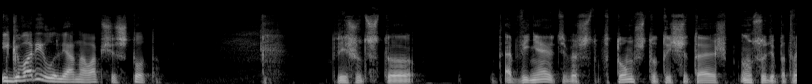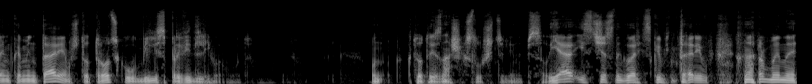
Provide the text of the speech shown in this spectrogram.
И говорила ли она вообще что-то? Пишут, что обвиняют тебя в том, что ты считаешь, ну, судя по твоим комментариям, что Троцкого убили справедливо. Вот. Он, кто-то из наших слушателей написал. Я, если честно говоря, из комментариев Армена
